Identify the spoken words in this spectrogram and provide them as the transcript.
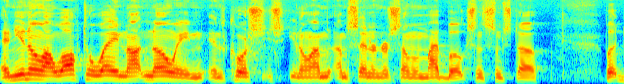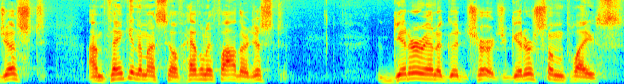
And you know, I walked away not knowing, and of course, you know, I'm, I'm sending her some of my books and some stuff, but just, I'm thinking to myself, Heavenly Father, just get her in a good church, get her someplace,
